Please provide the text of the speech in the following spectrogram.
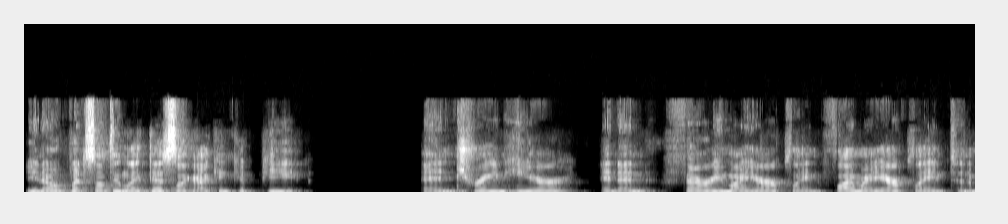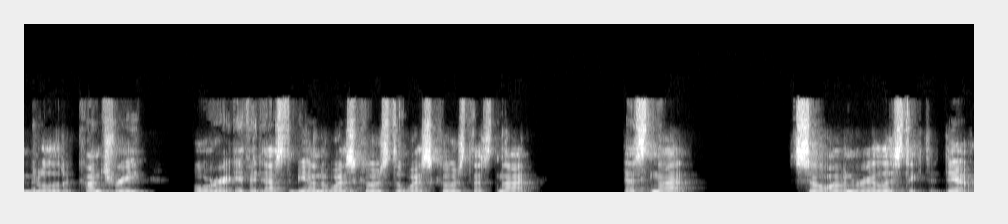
You know, but something like this, like I can compete and train here and then ferry my airplane, fly my airplane to the middle of the country, or if it has to be on the west coast, the west coast. That's not that's not so unrealistic to do.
